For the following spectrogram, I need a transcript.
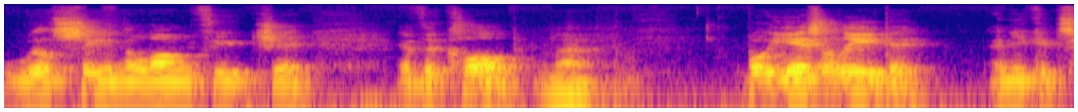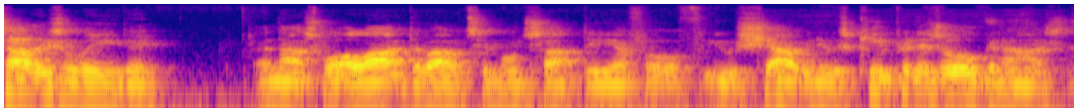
we'll see in the long future of the club, No. but he is a leader. And you can tell he's a leader. And that's what I liked about him on Saturday. I thought he was shouting, he was keeping us organised. The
